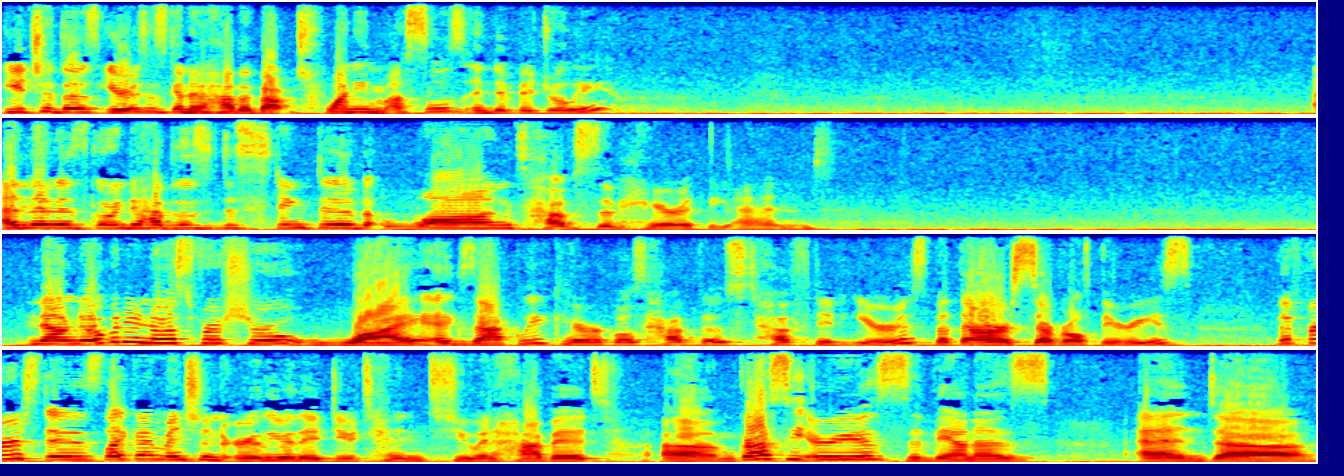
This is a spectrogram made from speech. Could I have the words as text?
Each of those ears is going to have about 20 muscles individually. And then it's going to have those distinctive long tufts of hair at the end. Now, nobody knows for sure why exactly caracals have those tufted ears, but there are several theories. The first is, like I mentioned earlier, they do tend to inhabit um, grassy areas, savannas, and uh,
